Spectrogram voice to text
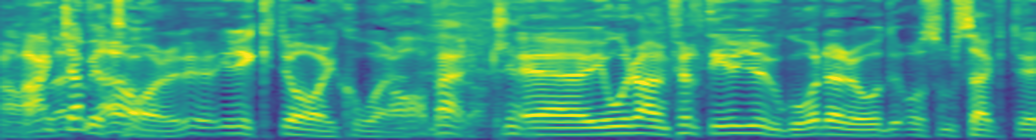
han kan vi ta. har Riktig aik Ja, verkligen. Eh, jo, Reinfeldt är ju djurgårdare och, och som sagt, eh,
